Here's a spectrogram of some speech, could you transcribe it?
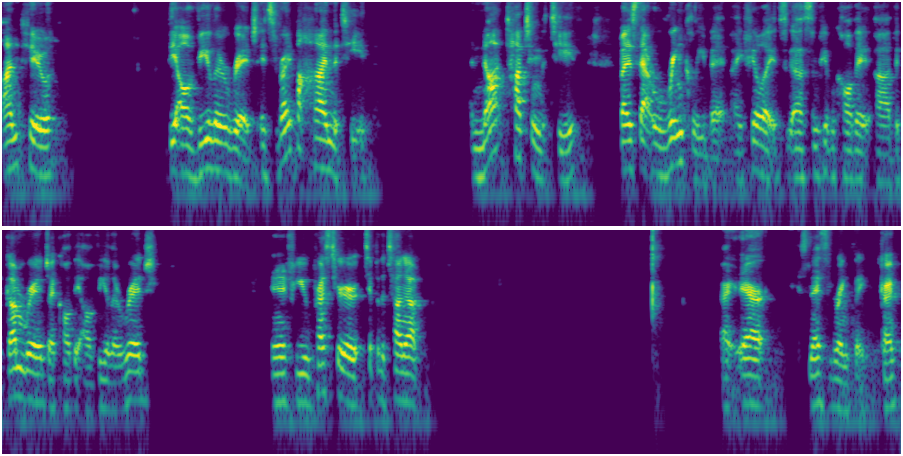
onto the alveolar ridge. It's right behind the teeth and not touching the teeth, but it's that wrinkly bit. I feel like it's, uh, some people call it uh, the gum ridge. I call it the alveolar ridge. And if you press your tip of the tongue up, right there, it's nice and wrinkly, okay?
